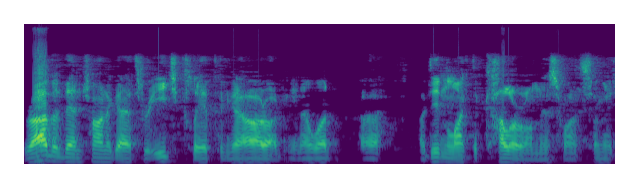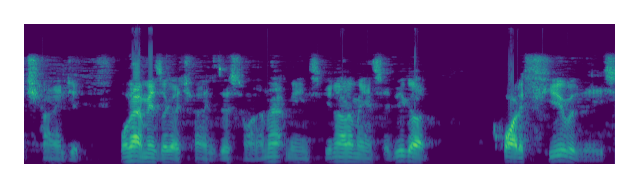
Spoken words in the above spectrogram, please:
Rather than trying to go through each clip and go, all right, you know what, uh, I didn't like the color on this one, so I'm going to change it. Well, that means I've got to change this one, and that means, you know what I mean? So if you've got quite a few of these,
